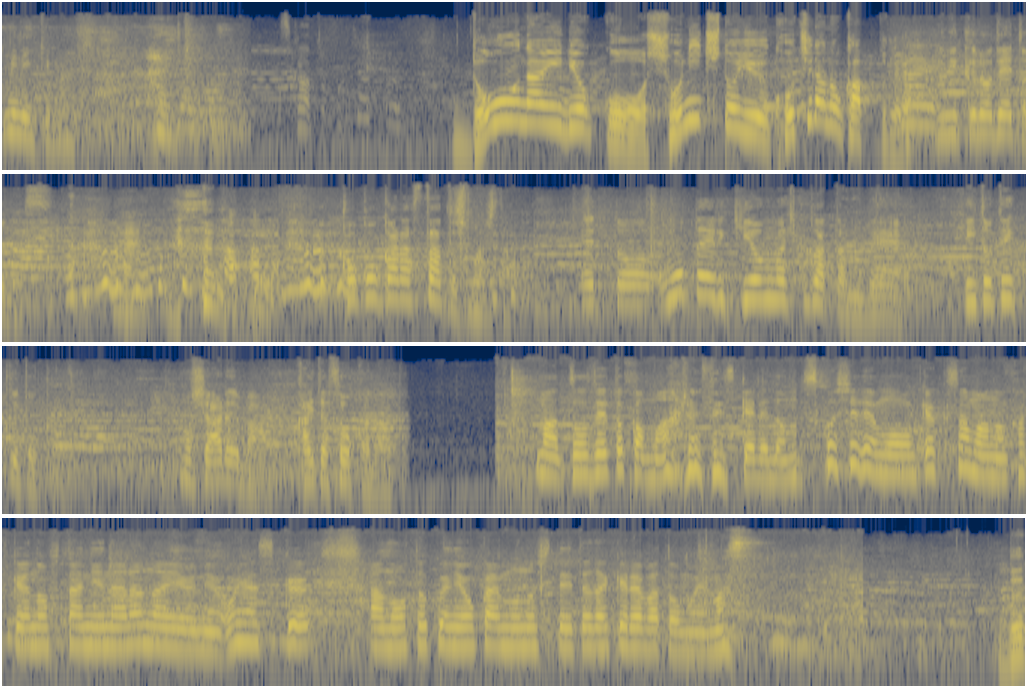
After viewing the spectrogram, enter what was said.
見に来ました。はい。道内旅行初日というこちらのカップルは？ユニクロデートです、はい、ここからスタートしました。えっと思ったより気温が低かったのでヒートテックとかもしあれば買い足そうかなと。まあ、増税とかもあるんですけれども少しでもお客様の家計の負担にならないようにお安くあのお得にお買い物していただければと思います。物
